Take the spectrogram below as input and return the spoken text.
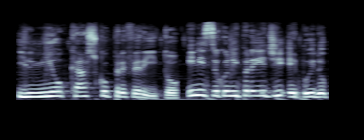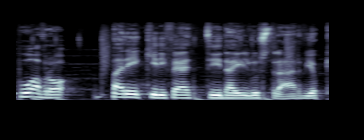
il mio casco preferito? Inizio con i pregi e poi dopo avrò parecchi difetti da illustrarvi, ok?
